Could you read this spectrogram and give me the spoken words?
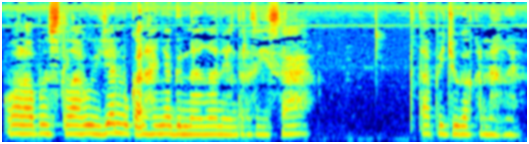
Walaupun setelah hujan bukan hanya genangan yang tersisa, tetapi juga kenangan.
